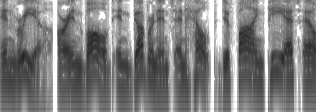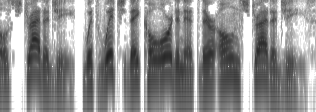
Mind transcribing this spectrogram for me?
INRIA are involved in governance and help define PSL's strategy, with which they coordinate their own strategies.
